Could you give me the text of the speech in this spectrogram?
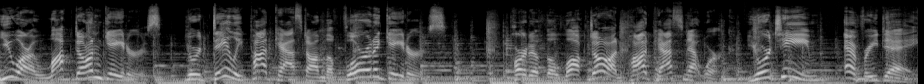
You are Locked On Gators, your daily podcast on the Florida Gators. Part of the Locked On Podcast Network, your team every day.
